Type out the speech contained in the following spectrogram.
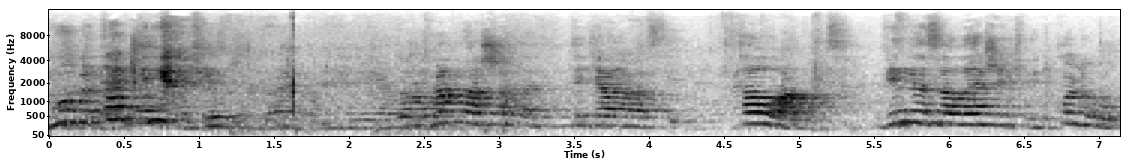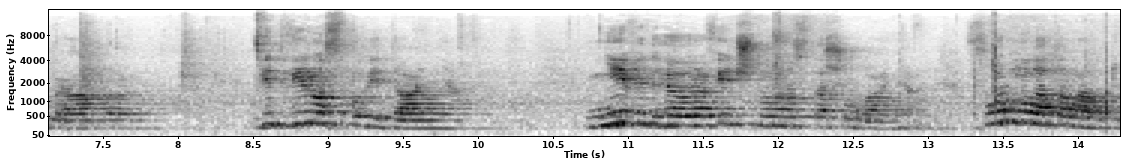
Мови так мені. Дорога наша Тетяна Васильівна, талант. Він не залежить від кольору прапора, від віросповідання, ні від географічного розташування. Формула таланту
